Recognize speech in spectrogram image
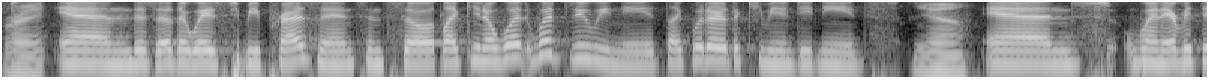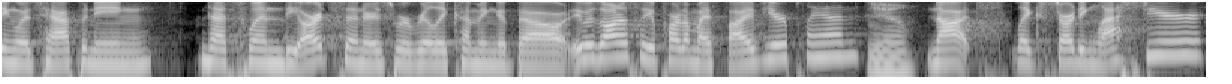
Right. and there's other ways to be present. And so like, you know, what, what do we need? Like, what are the community needs? Yeah. And when everything was happening, that's when the art centers were really coming about. It was honestly a part of my five year plan. Yeah. Not like starting last year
